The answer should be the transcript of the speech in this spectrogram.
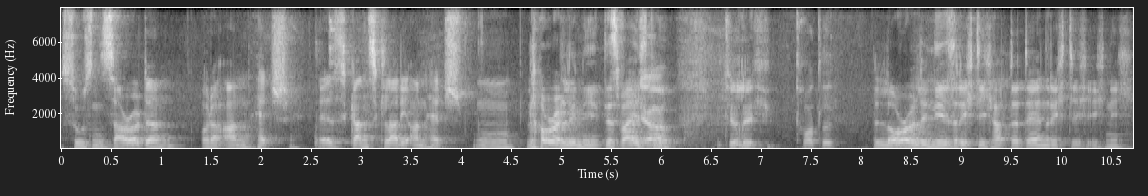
Susan Sarandon oder Anne Hatch? Das ist ganz klar die Anne Hatch. Hm, Laura Linney, das weißt Ja, du. natürlich, Trottel. Laura Linney ist richtig, hat der Dan richtig, ich nicht.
